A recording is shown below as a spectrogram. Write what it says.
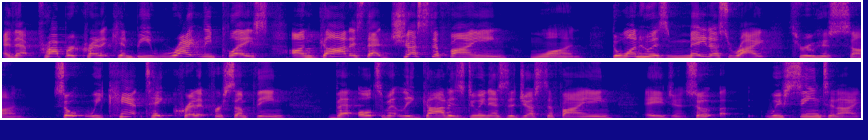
And that proper credit can be rightly placed on God as that justifying one, the one who has made us right through His Son. So we can't take credit for something that ultimately God is doing as the justifying agent. So uh, we've seen tonight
